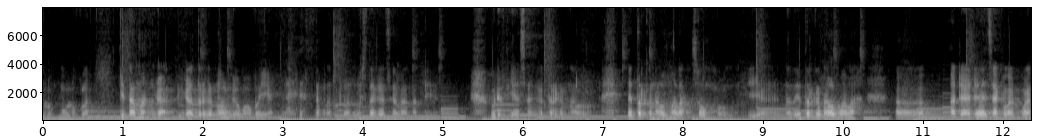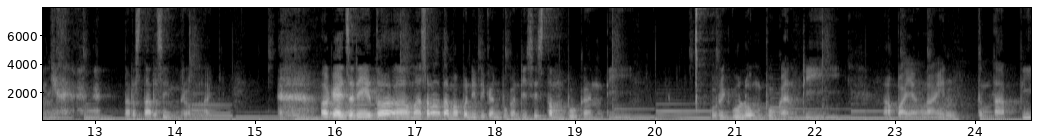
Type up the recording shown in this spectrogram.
muluk-muluk lah. Kita mah nggak nggak terkenal nggak apa-apa ya. Teman-teman pustaka jalanan ya. Udah biasa nggak terkenal. Ya terkenal malah sombong. Ya nanti terkenal malah uh, ada-ada aja kelakuannya. Star syndrome lagi. Oke jadi itu uh, masalah utama pendidikan bukan di sistem bukan di kurikulum bukan di apa yang lain tetapi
